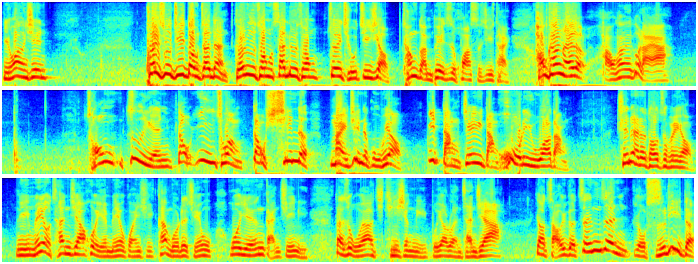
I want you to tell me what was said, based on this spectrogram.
你放心，快速机动真的隔日冲、三日冲，追求绩效，长短配置花十几台。好康来了，好康过来啊！从智研到易创到新的买进的股票，一档接一档获利无档。亲爱的投资朋友，你没有参加会员没有关系，看我的节目我也很感激你。但是我要提醒你，不要乱参加。要找一个真正有实力的、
